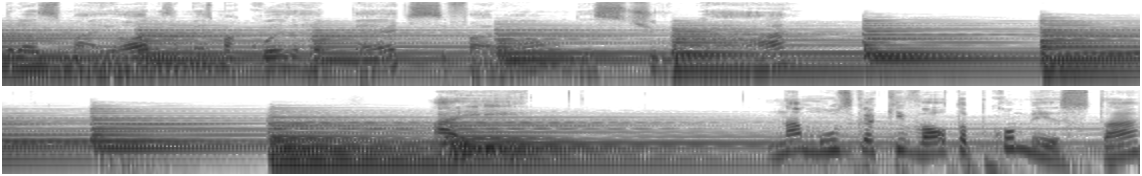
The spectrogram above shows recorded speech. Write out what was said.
Obras maiores, a mesma coisa, repete, se farão neste lugar. Aí, na música que volta pro começo, tá?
